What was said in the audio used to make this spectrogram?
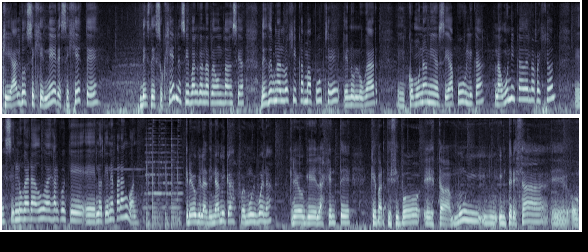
que algo se genere, se geste desde su génesis, valga la redundancia, desde una lógica mapuche en un lugar eh, como una universidad pública, la única de la región, eh, sin lugar a dudas es algo que eh, no tiene parangón. Creo que la dinámica fue muy buena, creo que la gente que participó estaba muy interesada o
